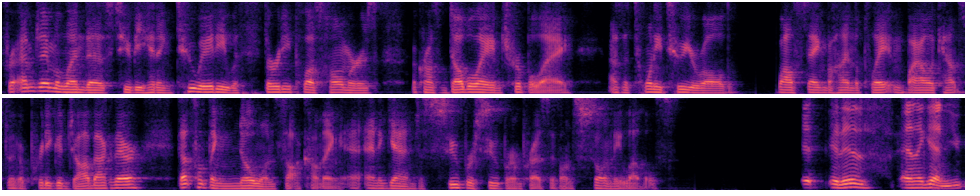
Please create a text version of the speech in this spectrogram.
For MJ Melendez to be hitting 280 with 30 plus homers across double A and triple A as a 22 year old while staying behind the plate and by all accounts doing a pretty good job back there, that's something no one saw coming. And again, just super, super impressive on so many levels. It, it is. And again, you,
